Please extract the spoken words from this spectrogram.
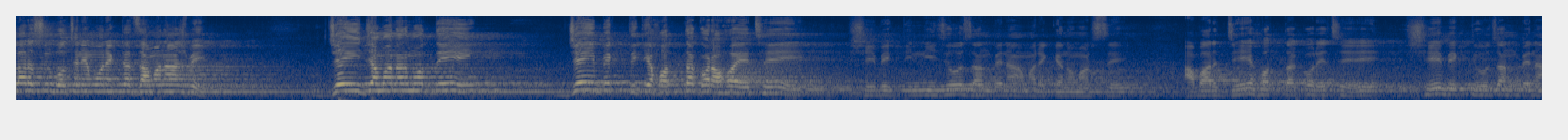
আল্লাহ রসুল বলছেন, এমন একটা জামানা আসবে, যেই জামানার মধ্যে যেই ব্যক্তিকে হত্যা করা হয়েছে, সে ব্যক্তি নিজেও জানবে না, আমারে কেন মারছে। আবার যে হত্যা করেছে, সে ব্যক্তিও জানবে না,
